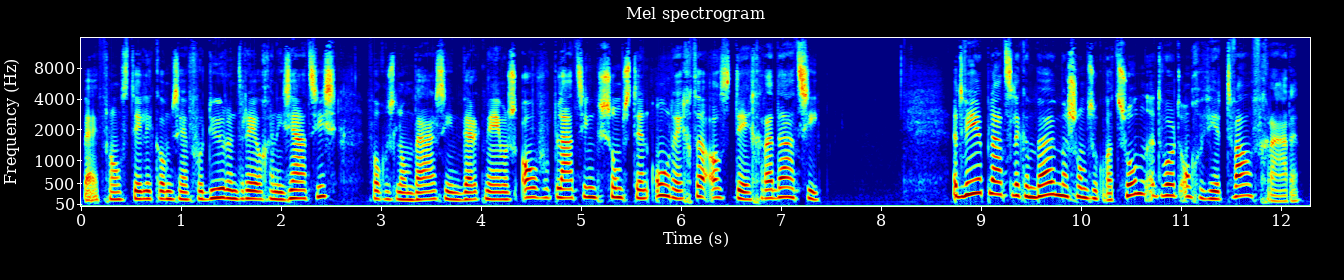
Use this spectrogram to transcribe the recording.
Bij France Telecom zijn voortdurend reorganisaties. Volgens Lombard zien werknemers overplaatsing soms ten onrechte als degradatie. Het weer plaatselijk een bui, maar soms ook wat zon. Het wordt ongeveer 12 graden.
